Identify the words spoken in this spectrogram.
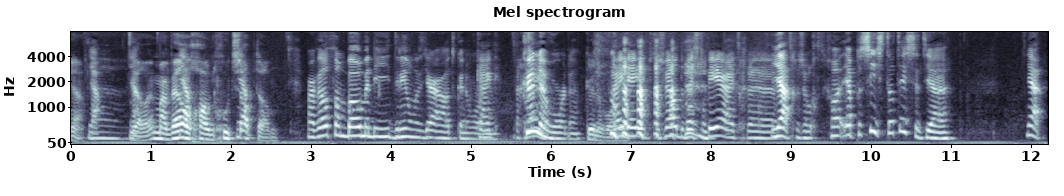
Ja. Ja. Ja. Wel, hè, maar wel Ja. gewoon goed Ja. sap dan. Maar wel van bomen die 300 jaar oud kunnen worden. Kijk, je. kunnen worden. Kunnen worden. Hij heeft dus wel de beste peer uitge Ja. uitgezocht. Gewoon, ja, precies, dat is het, ja. Ja,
